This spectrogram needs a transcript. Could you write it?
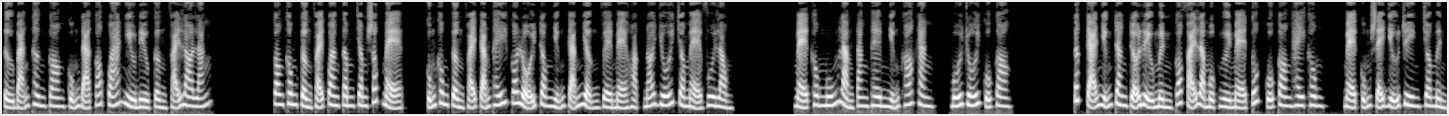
tự bản thân con cũng đã có quá nhiều điều cần phải lo lắng. Con không cần phải quan tâm chăm sóc mẹ, cũng không cần phải cảm thấy có lỗi trong những cảm nhận về mẹ hoặc nói dối cho mẹ vui lòng. Mẹ không muốn làm tăng thêm những khó khăn, bối rối của con. Tất cả những trăn trở liệu mình có phải là một người mẹ tốt của con hay không, mẹ cũng sẽ giữ riêng cho mình.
